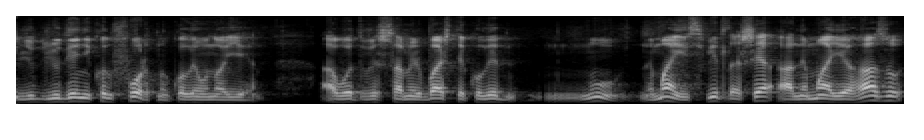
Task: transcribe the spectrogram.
людині комфортно, коли воно є. А от ви ж самі бачите, коли ну, немає світла ще, а немає газу,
